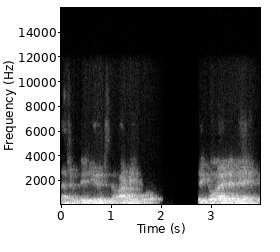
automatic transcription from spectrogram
That's what they use the army for. They go in and they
